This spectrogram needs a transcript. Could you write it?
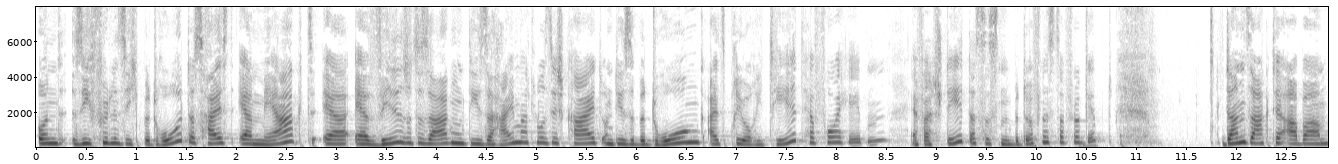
Und sie fühlen sich bedroht. Das heißt, er merkt, er, er will sozusagen diese Heimatlosigkeit und diese Bedrohung als Priorität hervorheben. Er versteht, dass es ein Bedürfnis dafür gibt. Dann sagt er aber,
